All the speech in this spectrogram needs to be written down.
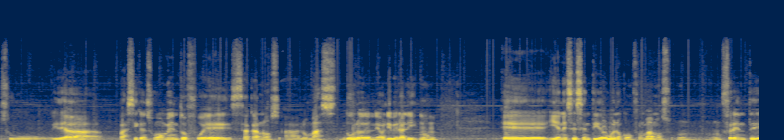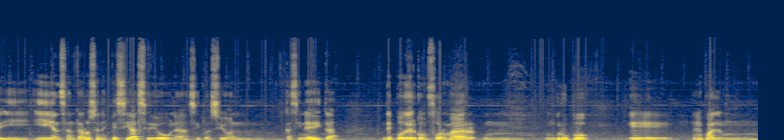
su idea básica en su momento fue sacarnos a lo más duro del neoliberalismo. Eh, y en ese sentido, bueno, conformamos un, frente y, en Santa Rosa en especial se dio una situación casi inédita de poder conformar un, grupo eh, en el cual un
